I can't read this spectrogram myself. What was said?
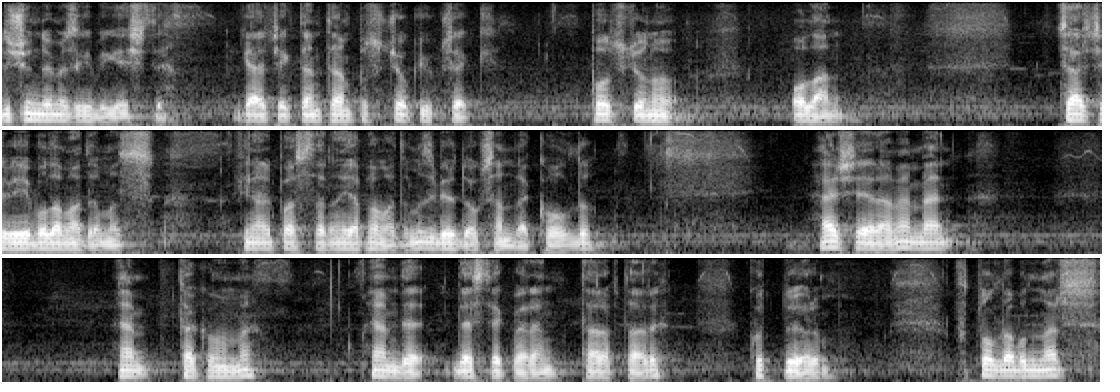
düşündüğümüz gibi geçti. Gerçekten temposu çok yüksek. Pozisyonu olan, çerçeveyi bulamadığımız, final paslarını yapamadığımız bir 90 dakika oldu. Her şeye rağmen ben hem takımımı hem de destek veren taraftarı kutluyorum. Futbolda bunlar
